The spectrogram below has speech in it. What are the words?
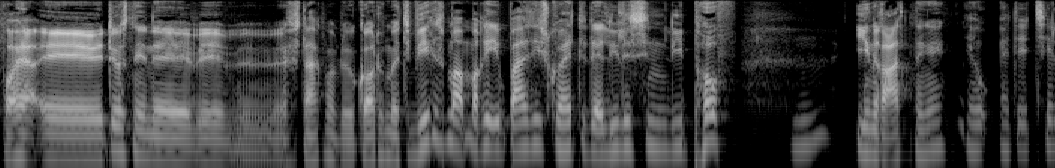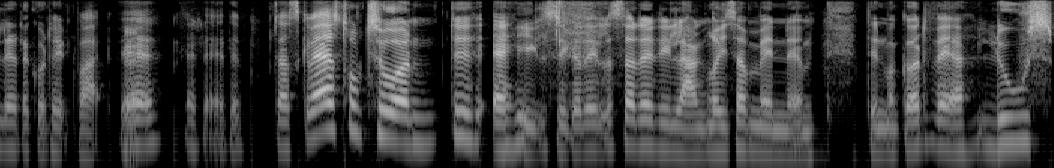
Prøv her, øh, det var sådan en øh, øh, snak, man blev godt humør. Det virker som om, Marie bare lige skulle have det der lille sådan lige puff mm. I en retning, ikke? Jo, er det tilladt at gå den vej? Ja, ja det er det. Der skal være strukturen, det er helt sikkert. Ellers så er det de lange riser, men øh, den må godt være loose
